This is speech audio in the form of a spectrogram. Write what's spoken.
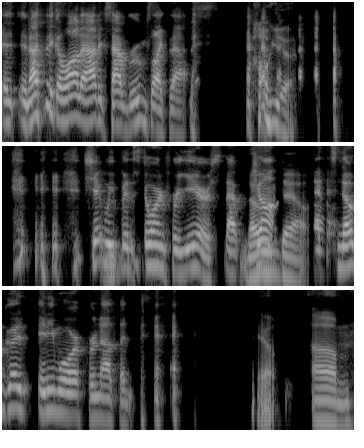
and, and I think a lot of addicts have rooms like that. oh yeah. Shit we've been storing for years. That no junk doubt. that's no good anymore for nothing. yeah. Um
